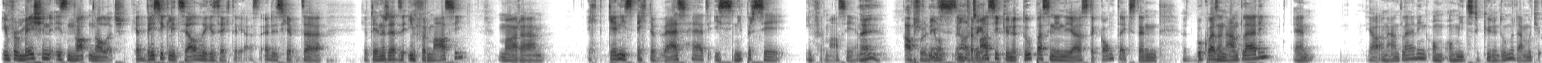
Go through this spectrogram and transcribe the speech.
Information is not knowledge. Je hebt basically hetzelfde gezegd er juist. Hè? Dus je hebt, eh, je hebt enerzijds de informatie, maar eh, echt kennis, echte wijsheid is niet per se informatie. Hè? Nee, absoluut niet. Want, ja, informatie kunnen toepassen in de juiste context. En het boek was een handleiding. En ja, een handleiding om, om iets te kunnen doen, maar dan moet je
